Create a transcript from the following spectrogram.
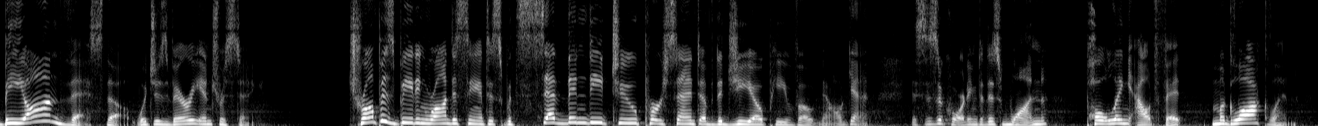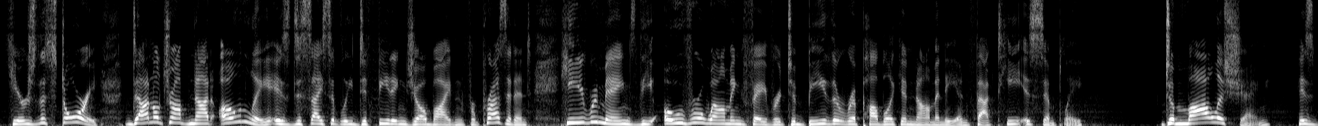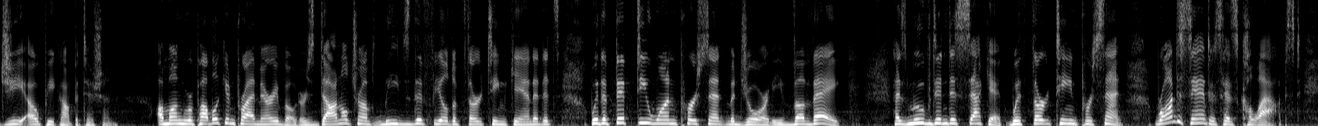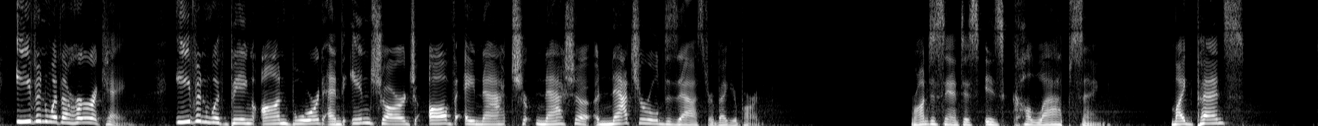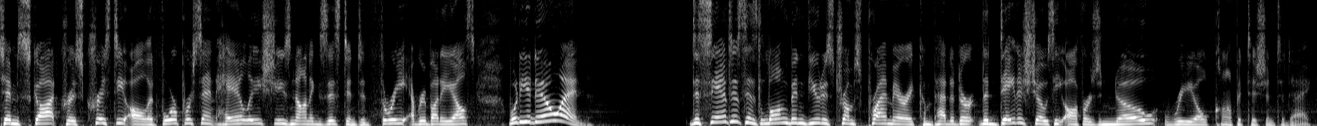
Beyond this, though, which is very interesting, Trump is beating Ron DeSantis with 72% of the GOP vote now. Again, this is according to this one polling outfit, McLaughlin. Here's the story Donald Trump not only is decisively defeating Joe Biden for president, he remains the overwhelming favorite to be the Republican nominee. In fact, he is simply demolishing his GOP competition. Among Republican primary voters, Donald Trump leads the field of 13 candidates with a 51% majority. Vivek has moved into second with 13%. Ron DeSantis has collapsed, even with a hurricane, even with being on board and in charge of a, natu- a natural disaster. Beg your pardon. Ron DeSantis is collapsing. Mike Pence, Tim Scott, Chris Christie, all at 4%. Haley, she's non existent at 3 Everybody else, what are you doing? DeSantis has long been viewed as Trump's primary competitor. The data shows he offers no real competition today.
